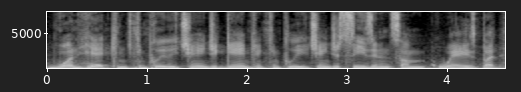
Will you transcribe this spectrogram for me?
One hit can completely change a game, can completely change a season in some ways, but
